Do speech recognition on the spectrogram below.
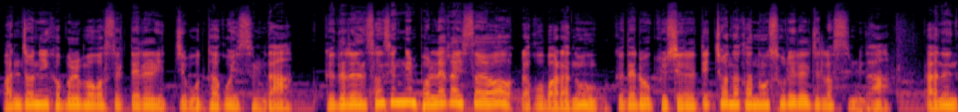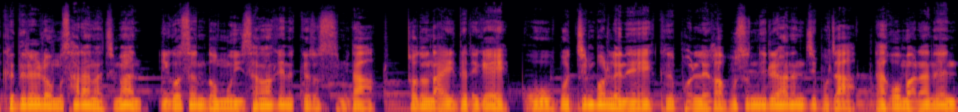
완전히 겁을 먹었을 때를 잊지 못하고 있습니다. 그들은 선생님 벌레가 있어요 라고 말한 후 그대로 교실을 뛰쳐나간 후 소리를 질렀습니다. 나는 그들을 너무 사랑하지만 이것은 너무 이상하게 느껴졌습니다. 저는 아이들에게 오 멋진 벌레네 그 벌레가 무슨 일을 하는지 보자 라고 말하는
